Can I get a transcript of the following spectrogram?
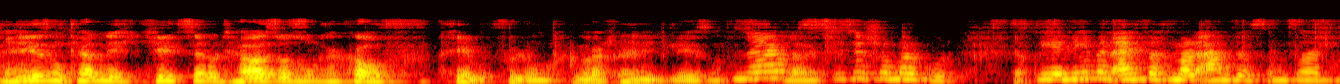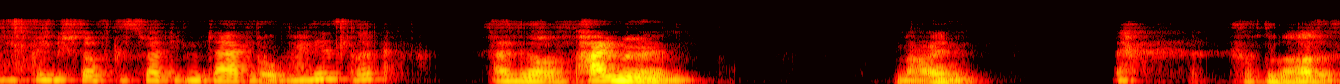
lesen kann ich Kekse mit Haselnuss und Kakaocremefüllung. Ich möchte Okay. nicht lesen. Na, Leid. das ist ja schon mal gut. Ja. Wir nehmen einfach mal an, dass unser Lieblingsstoff des heutigen Tages Oh. ist. Ne? also Palmöl. Ähm, nein. Schokolade.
